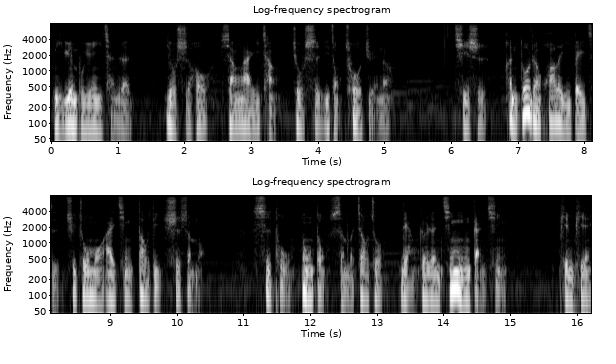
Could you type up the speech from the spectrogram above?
你愿不愿意承认，有时候相爱一场就是一种错觉呢？其实，很多人花了一辈子去琢磨爱情到底是什么。试图弄懂什么叫做两个人经营感情，偏偏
